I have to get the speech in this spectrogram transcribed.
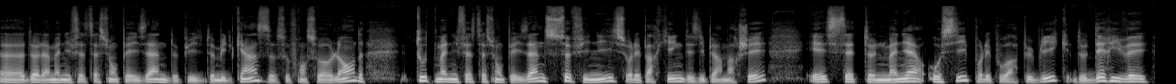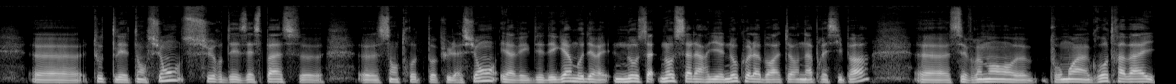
de la manifestation paysanne depuis 2015 sous François Hollande. Toute manifestation paysanne se finit sur les parkings des hypermarchés, et c'est une manière aussi pour les pouvoirs publics de dériver toutes les tensions sur des espaces sans trop de population et avec des dégâts modérés. Nos, nos salariés, nos collaborateurs n'apprécient pas. c'est vraiment vraiment euh, pour moi un gros travail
